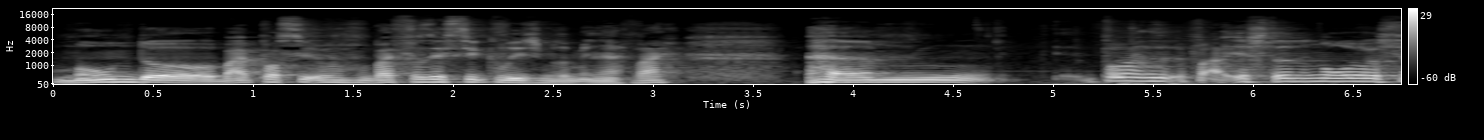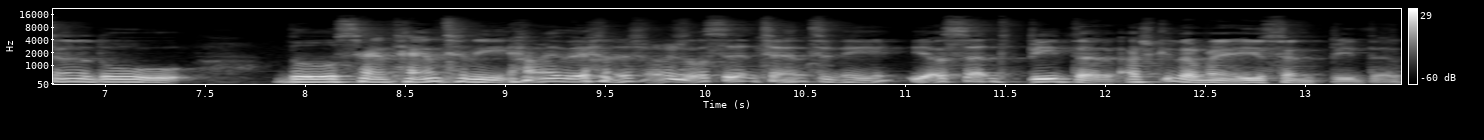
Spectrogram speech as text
mundo, vai, para o, vai fazer ciclismo da manhã, vai. Um, pô, este ano não a cena do do St. Anthony. Meu Deus, vamos ao St. Anthony e ao St. Peter. Acho que ainda bem aí o St. Peter.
